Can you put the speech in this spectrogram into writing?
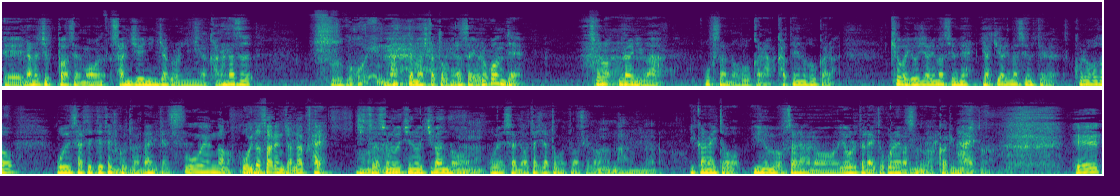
えー、70%もう30人弱の人間が必ずすごいね。待ってましたと皆さん喜んでその裏には奥さんの方から家庭の方から今日は用事ありますよね野球ありますよねってこれほど応援されて出てることはないみたいです、応援なの？追い出されんじゃなくて、はい、実はそのうちの一番の応援されるのは私だと思ってますけど、あなるほどなるほ行かないとユニフォームが干されあの汚れてないと怒られますので。どわかりました、はい。えーっ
